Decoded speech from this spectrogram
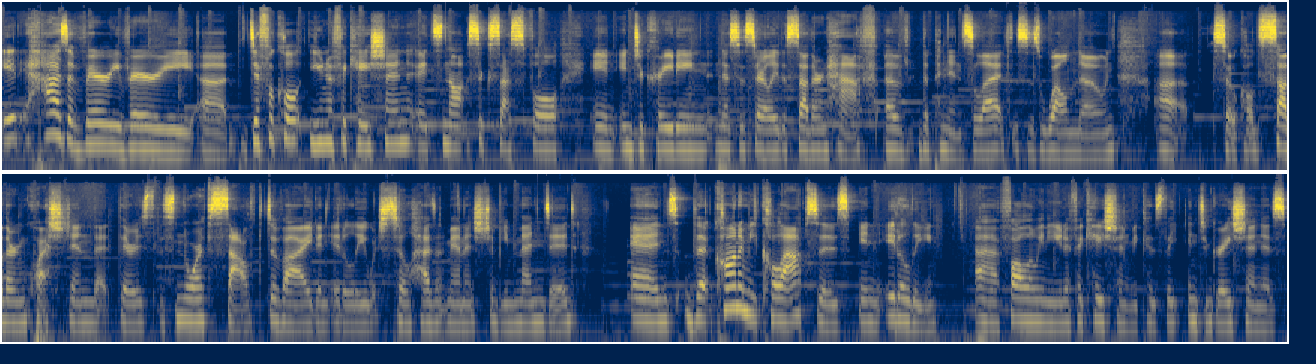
it has a very, very uh, difficult unification. It's not successful in integrating necessarily the southern half of the peninsula. This is well known. Uh, so called southern question that there is this north south divide in Italy, which still hasn't managed to be mended. And the economy collapses in Italy uh, following the unification because the integration is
